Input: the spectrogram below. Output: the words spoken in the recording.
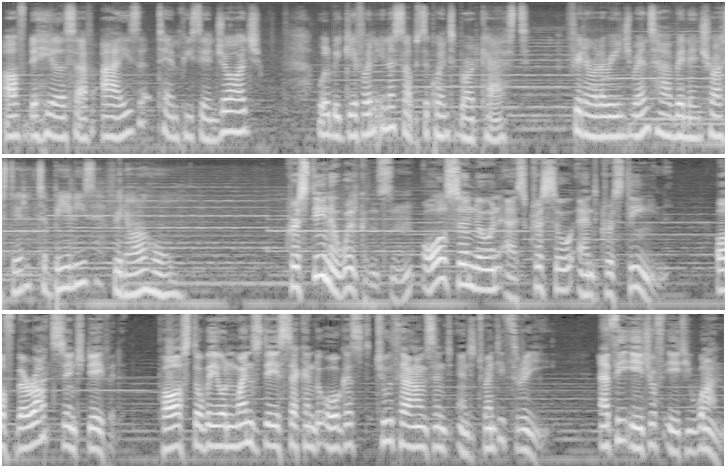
of the Hills Have Eyes, Tempe St. George, will be given in a subsequent broadcast. Funeral arrangements have been entrusted to Bailey's Funeral Home. Christina Wilkinson, also known as Chriso and Christine, of Barat St. David, passed away on Wednesday, 2nd August 2023, at the age of 81.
